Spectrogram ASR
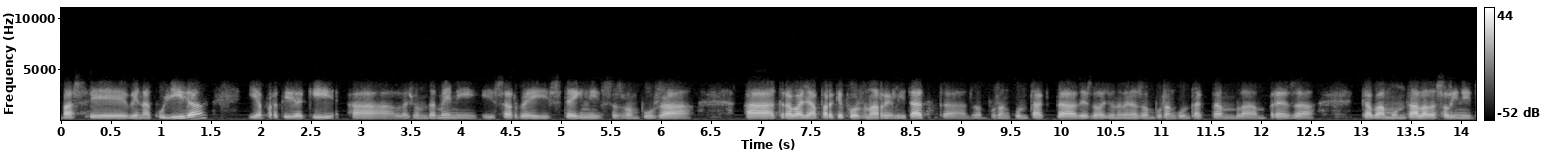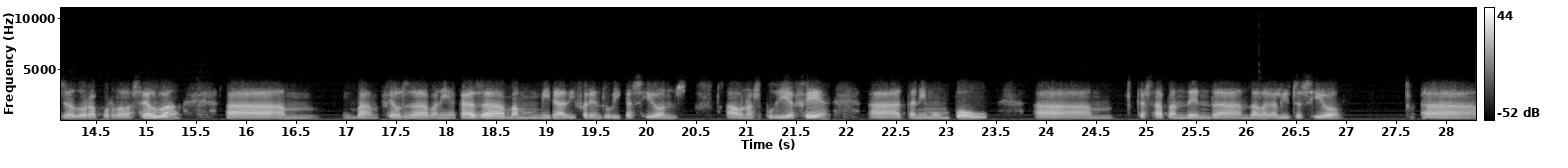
va ser ben acollida i a partir d'aquí uh, l'Ajuntament i, i serveis tècnics es van posar a treballar perquè fos una realitat. Ens vam posar en contacte, des de l'Ajuntament ens vam posar en contacte amb l'empresa que va muntar la desalinitzadora a Port de la Selva, eh, vam fer-los venir a casa, vam mirar diferents ubicacions a on es podria fer, eh, tenim un pou eh, que està pendent de, de legalització eh,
